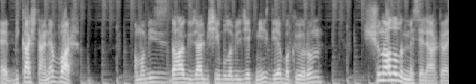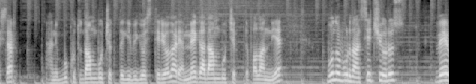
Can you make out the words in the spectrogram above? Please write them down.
Evet birkaç tane var. Ama biz daha güzel bir şey bulabilecek miyiz diye bakıyorum. Şunu alalım mesela arkadaşlar. Hani bu kutudan bu çıktı gibi gösteriyorlar ya. Mega'dan bu çıktı falan diye. Bunu buradan seçiyoruz. Ve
